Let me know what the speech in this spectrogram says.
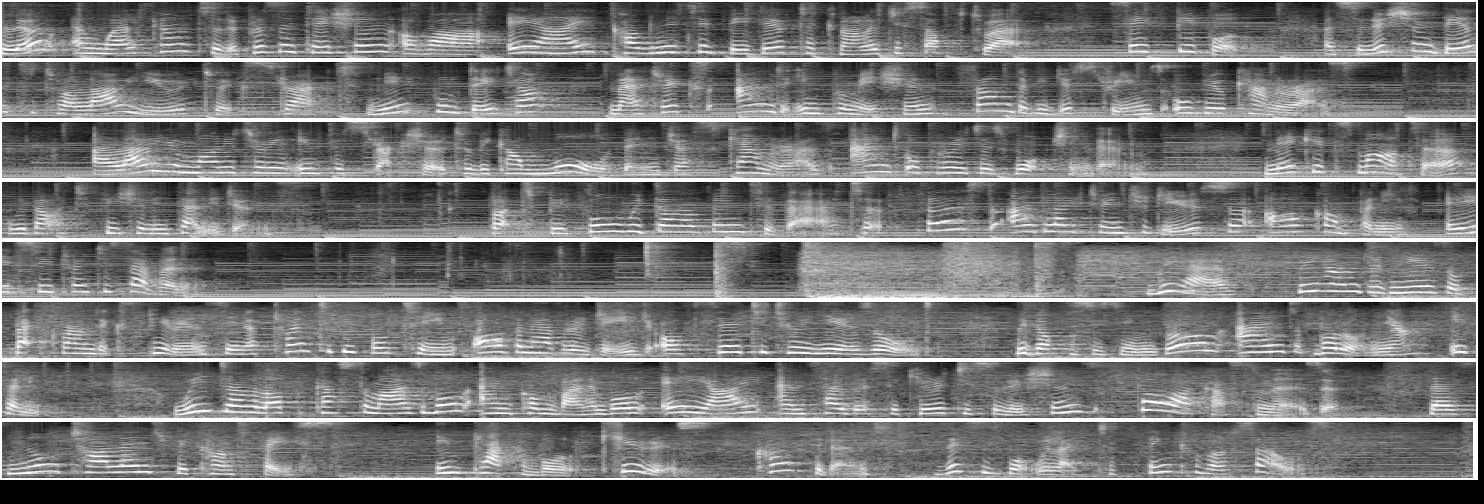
Hello and welcome to the presentation of our AI cognitive video technology software, Safe People, a solution built to allow you to extract meaningful data, metrics and information from the video streams of your cameras. Allow your monitoring infrastructure to become more than just cameras and operators watching them. Make it smarter with artificial intelligence. But before we delve into that, first I'd like to introduce our company, ASC27. We have 300 years of background experience in a 20 people team of an average age of 32 years old, with offices in Rome and Bologna, Italy. We develop customizable and combinable AI and cybersecurity solutions for our customers. There's no challenge we can't face implacable, curious, confident. This is what we like to think of ourselves.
